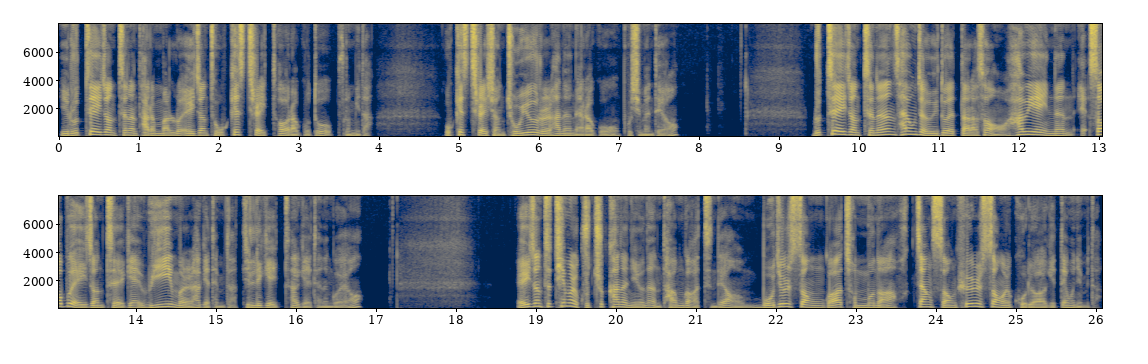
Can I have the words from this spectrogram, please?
이 루트 에이전트는 다른 말로 에이전트 오케스트레이터라고도 부릅니다. 오케스트레이션 조율을 하는 애라고 보시면 돼요. 루트 에이전트는 사용자 의도에 따라서 하위에 있는 에- 서브 에이전트에게 위임을 하게 됩니다. 딜리게이트 하게 되는 거예요. 에이전트 팀을 구축하는 이유는 다음과 같은데요. 모듈성과 전문화, 확장성, 효율성을 고려하기 때문입니다.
